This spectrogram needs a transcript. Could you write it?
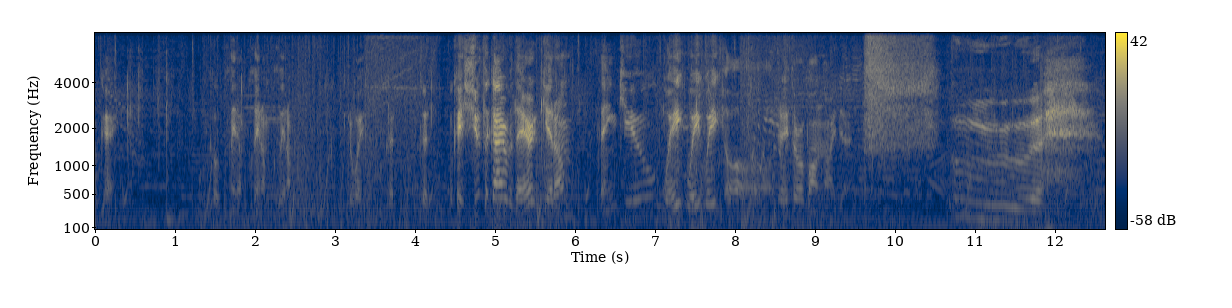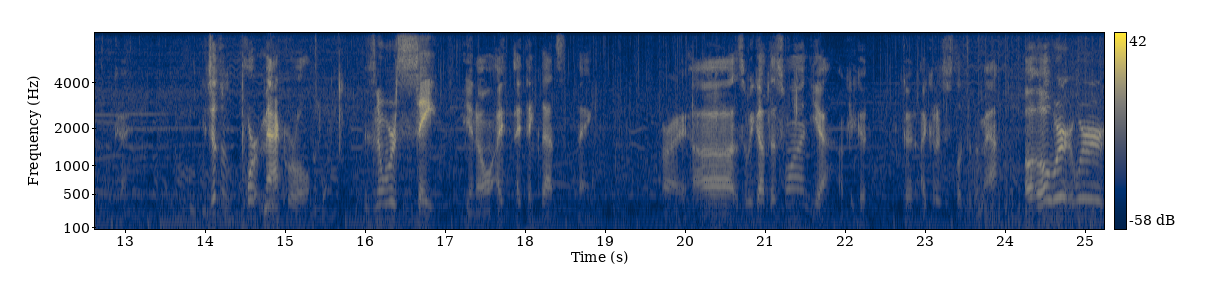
Okay. Go, clean up, clean up, clean up. Get away. Good, good. Okay, shoot the guy over there. Get him. Thank you. Wait, wait, wait. Oh, did I throw a bomb? No, I didn't. Ooh. Okay. Just a port mackerel. There's nowhere safe, you know? I, I think that's the thing. Alright, uh, so we got this one? Yeah, okay, good. Good. I could have just looked at the map. Oh, oh, we're, we're,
